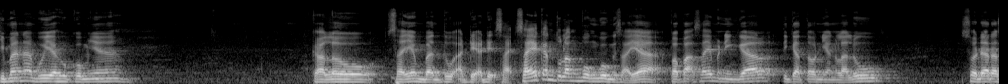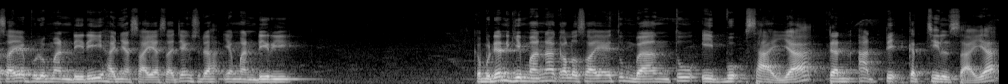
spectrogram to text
gimana Buya hukumnya kalau saya membantu adik-adik saya? Saya kan tulang punggung saya. Bapak saya meninggal tiga tahun yang lalu. Saudara saya belum mandiri, hanya saya saja yang sudah yang mandiri. Kemudian gimana kalau saya itu membantu ibu saya dan adik kecil saya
